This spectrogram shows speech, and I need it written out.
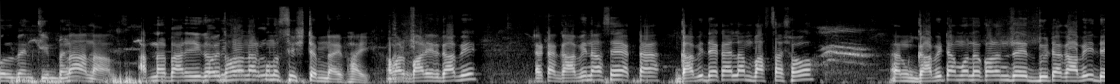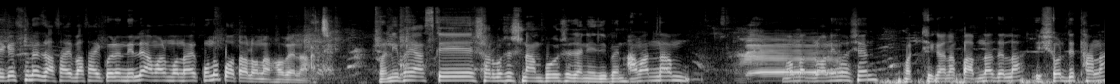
বলবেন কিংবা না না। আপনার বাড়ির গাভী ধরনের কোনো সিস্টেম নাই ভাই। আমার বাড়ির গাবি একটা গাবিন আছে একটা গাবি দেখাইলাম বাচ্চা সহ। গাবিটা মনে করেন যে দুইটা গাবি দেখে শুনে যাচাই বাছাই করে নিলে আমার মনে হয় কোনো প্রতারণা হবে না। রনি ভাই আজকে সর্বশেষ নাম পরিচয় জানিয়ে দিবেন। আমার নাম মোহাম্মদ রনি হোসেন আমার ঠিকানা পাবনা জেলা ঈশ্বরদী থানা।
